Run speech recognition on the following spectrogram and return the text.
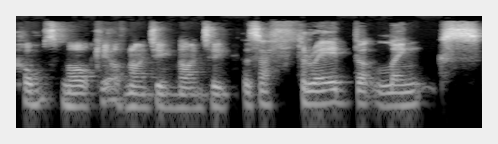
comps market of 1990. There's a thread that links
